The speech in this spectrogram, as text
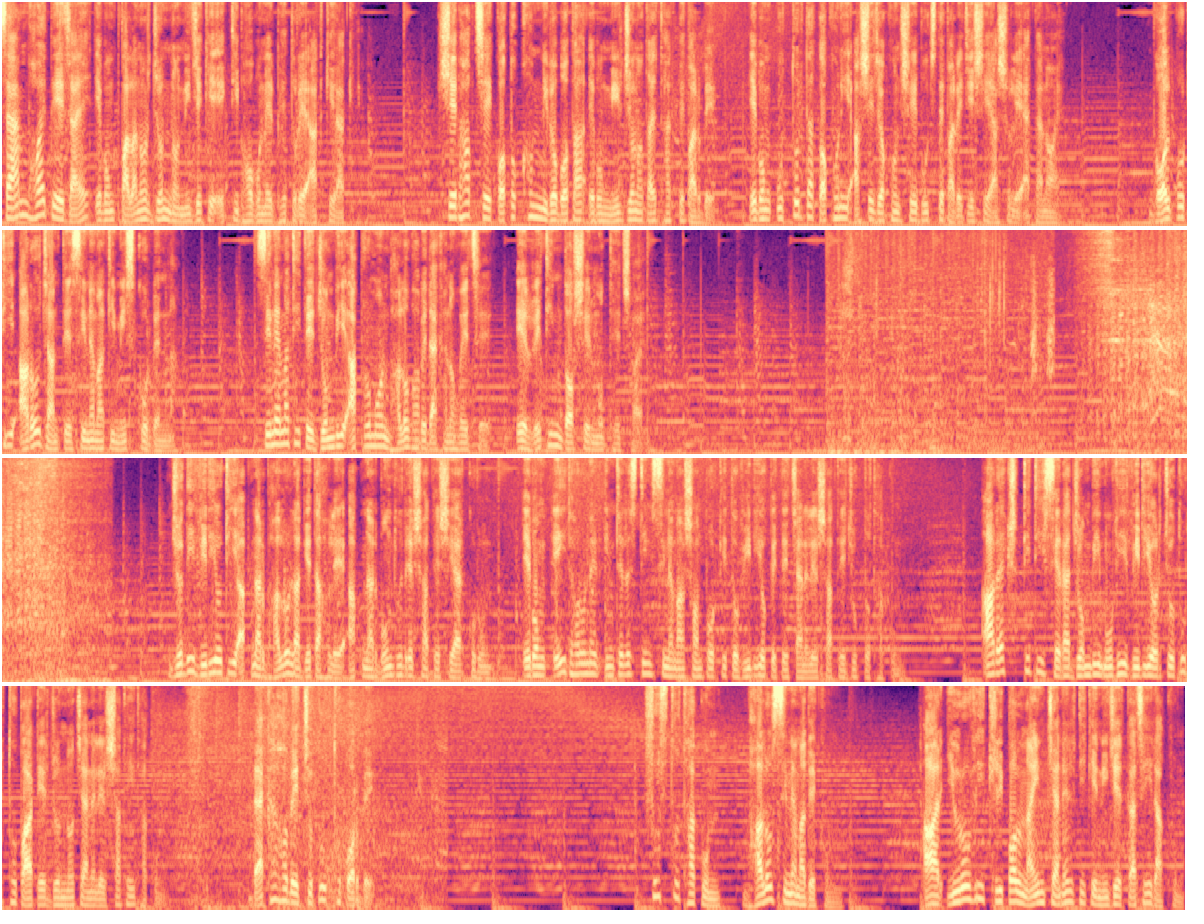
স্যাম ভয় পেয়ে যায় এবং পালানোর জন্য নিজেকে একটি ভবনের ভেতরে আটকে রাখে। সে ভাবছে কতক্ষণ নীরবতা এবং নির্জনতায় থাকতে পারবে, এবং উত্তরটা তখনই আসে যখন সে বুঝতে পারে যে সে আসলে একা নয়। গল্পটি আরও জানতে সিনেমাটি মিস করবেন না। সিনেমাটিতে জম্বি আক্রমণ ভালোভাবে দেখানো হয়েছে, এর রেটিং দশের মধ্যে ছয়। যদি ভিডিওটি আপনার ভালো লাগে তাহলে আপনার বন্ধুদের সাথে শেয়ার করুন এবং এই ধরনের ইন্টারেস্টিং সিনেমা সম্পর্কিত ভিডিও পেতে চ্যানেলের সাথে যুক্ত থাকুন। আর এক্সটিটি সেরা জম্বি মুভি ভিডিওর চতুর্থ পার্টের জন্য চ্যানেলের সাথেই থাকুন। দেখা হবে চতুর্থ পর্বে। সুস্থ থাকুন, ভালো সিনেমা দেখুন। আর ইউরোভি ট্রিপল নাইন চ্যানেলটিকে নিজের কাছেই রাখুন।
